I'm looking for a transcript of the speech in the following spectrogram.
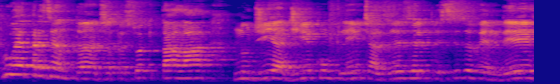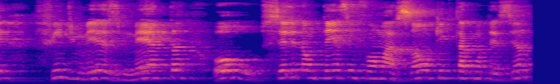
para o representante, a pessoa que está lá no dia a dia com o cliente, às vezes ele precisa vender, fim de mês, meta, ou se ele não tem essa informação, o que está acontecendo,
